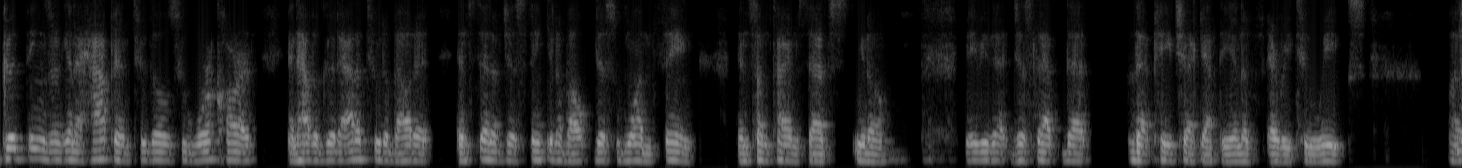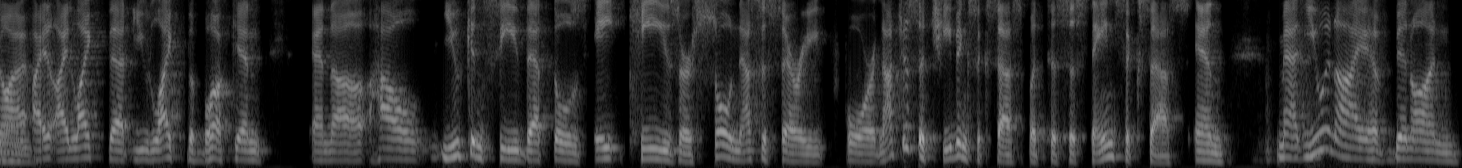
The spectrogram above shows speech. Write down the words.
Good things are going to happen to those who work hard and have a good attitude about it instead of just thinking about just one thing. And sometimes that's, you know, maybe that just that that that paycheck at the end of every two weeks. But, no, um, I, I like that you like the book and and uh, how you can see that those eight keys are so necessary for not just achieving success but to sustain success. And Matt, you and I have been on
